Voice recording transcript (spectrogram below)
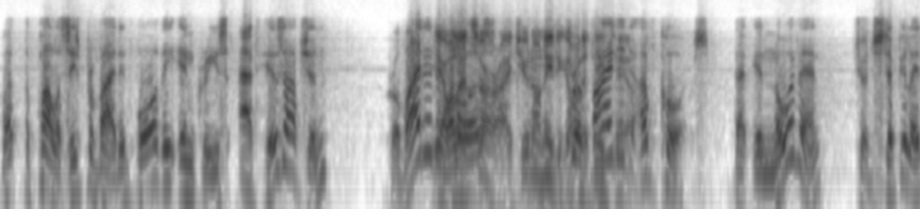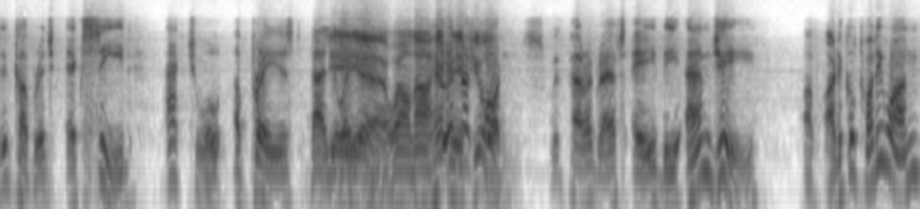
but the policies provided for the increase at his option, provided, Yeah, of well, course, that's all right. You don't need to go into provided, detail. of course, that in no event should stipulated coverage exceed actual appraised valuation. Yeah, well, now, Harry, in if you... In accordance with paragraphs A, B, and G of Article 21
